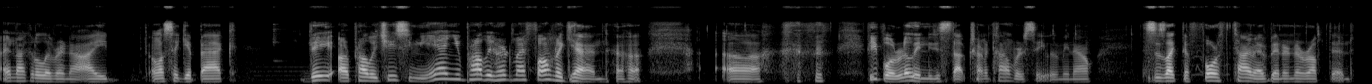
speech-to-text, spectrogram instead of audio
I'm not gonna live right now. I, unless I get back. They are probably chasing me, and you probably heard my phone again. uh, people really need to stop trying to conversate with me now. This is like the fourth time I've been interrupted.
